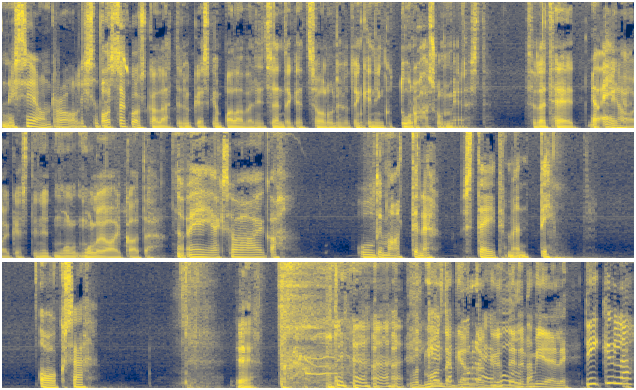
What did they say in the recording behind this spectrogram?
niin se on roolissa Oletko sä koskaan lähtenyt kesken palaverin sen takia, että se on ollut jotenkin niin kuin turha sun mielestä? Sillä, että hei, No ihan oikeasti nyt mulla, mulla ei ole aikaa tähän. No ei, eikö se ole aika ultimaattinen statementti? Ootko sä? Ei. Mutta monta kertaa kyllä mieli. Niin kyllä,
